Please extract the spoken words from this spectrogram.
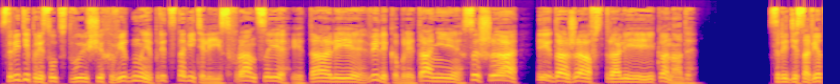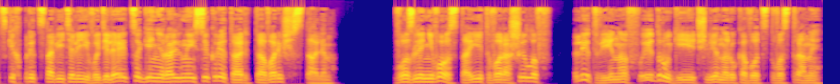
Среди присутствующих видны представители из Франции, Италии, Великобритании, США и даже Австралии и Канады. Среди советских представителей выделяется генеральный секретарь товарищ Сталин. Возле него стоит Ворошилов, Литвинов и другие члены руководства страны.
